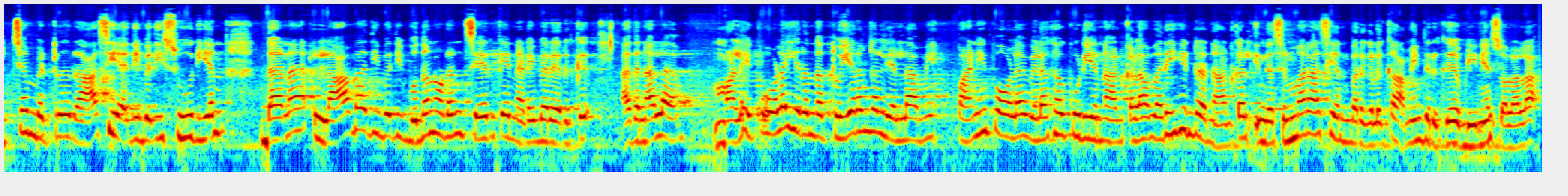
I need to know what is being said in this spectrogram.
உச்சம் பெற்று ராசி அதிபதி சூரியன் தன லாபாதிபதி புதனுடன் சேர்க்கை நடைபெற இருக்கு. அதனால் மலை போல இருந்த துயரங்கள் எல்லாமே பனி போல விலகக்கூடிய நாட்களாக வருகின்ற நாட்கள் இந்த சிம்மராசி அன்பர்களுக்கு அமைந்திருக்கு அப்படின்னே சொல்லலாம்.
